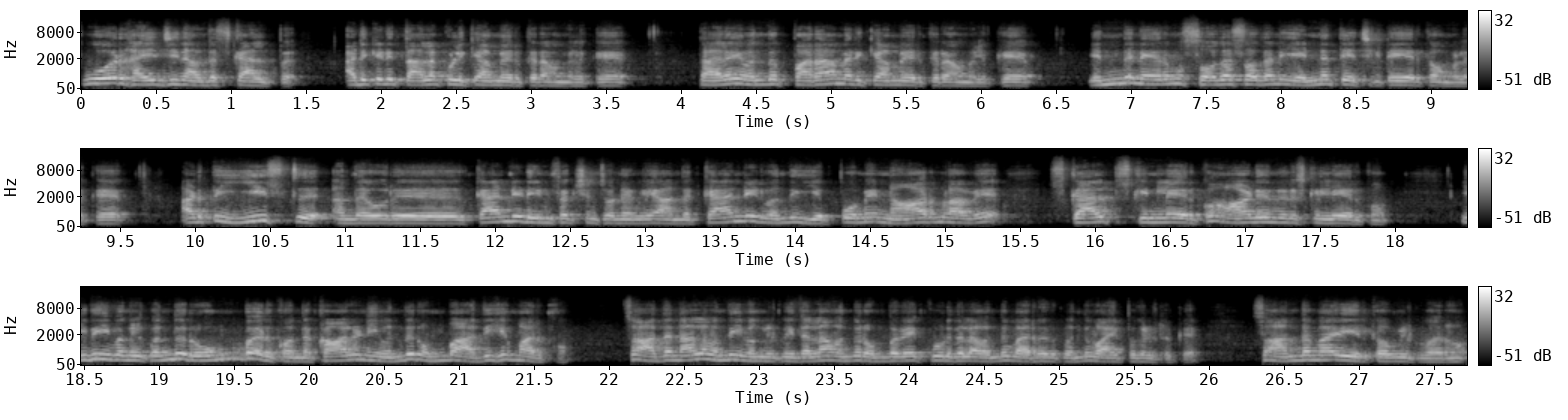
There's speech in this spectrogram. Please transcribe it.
poor hygiene of the scalp அடிக்கடி தலை குளிக்காமல் இருக்கிறவங்களுக்கு தலையை வந்து பராமரிக்காமல் இருக்கிறவங்களுக்கு எந்த நேரமும் சொத சொதன்னு எண்ணெய் தேய்ச்சிக்கிட்டே இருக்கவங்களுக்கு அடுத்து ஈஸ்ட்டு அந்த ஒரு கேண்டிட் இன்ஃபெக்ஷன் சொன்னேன் இல்லையா? அந்த கேண்டிட் வந்து எப்போவுமே நார்மலாகவே ஸ்கேல்ப் ஸ்கின்லேயே இருக்கும் ஆர்டினரி ஸ்கின்லேயே இருக்கும். இது இவங்களுக்கு வந்து ரொம்ப இருக்கும். அந்த காலனி வந்து ரொம்ப அதிகமாக இருக்கும். ஸோ அதனால் வந்து இவங்களுக்கு இதெல்லாம் வந்து ரொம்பவே கூடுதலாக வந்து வர்றதுக்கு வந்து வாய்ப்புகள் இருக்குது ஸோ அந்த மாதிரி இருக்கவங்களுக்கு வரும்.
